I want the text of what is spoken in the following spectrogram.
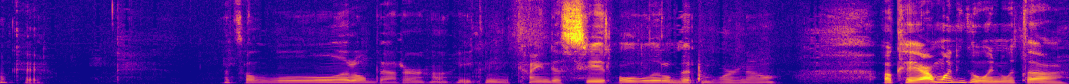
Okay. That's a little better, huh? You can kind of see it a little bit more now. Okay, I want to go in with a,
